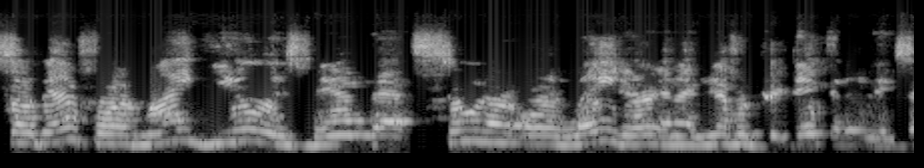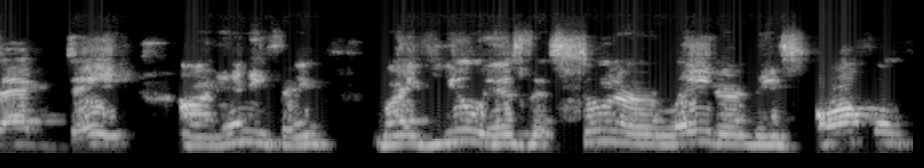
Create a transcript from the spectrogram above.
So therefore, my view has been that sooner or later, and I've never predicted an exact date on anything, my view is that sooner or later, these awful,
